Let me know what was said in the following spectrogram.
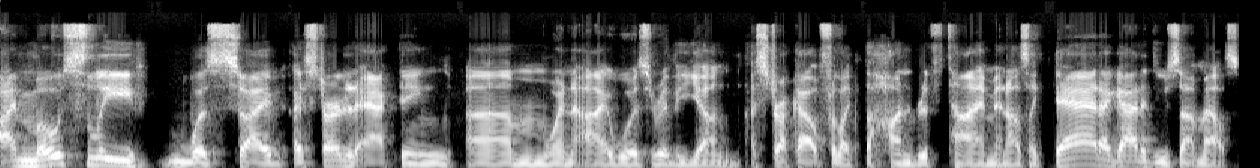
I mostly was so I, I started acting um, when I was really young. I struck out for like the hundredth time, and I was like, "Dad, I got to do something else."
